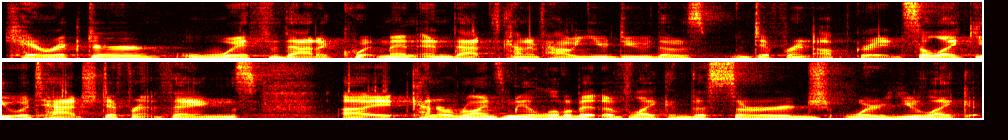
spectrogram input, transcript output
character with that equipment, and that's kind of how you do those different upgrades. So like you attach different things. Uh, it kind of reminds me a little bit of like the Surge, where you like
